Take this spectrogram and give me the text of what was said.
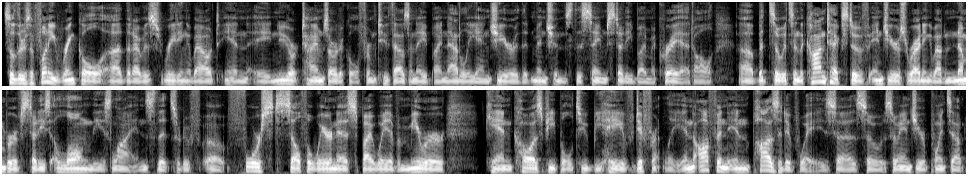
So there's a funny wrinkle uh, that I was reading about in a New York Times article from 2008 by Natalie Angier that mentions the same study by Macrae et al. Uh, but so it's in the context of Angier's writing about a number of studies along these lines that sort of uh, forced self awareness by way of a mirror can cause people to behave differently, and often in positive ways. Uh, so, so Angier points out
